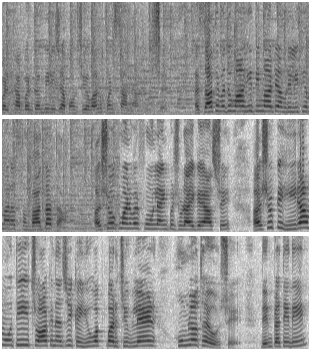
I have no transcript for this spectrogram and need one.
પડખા પર ગંભીર ઇજા પહોંચી હોવાનું પણ સામે આવ્યું છે. સાથે વધુ માહિતી માટે અમરેલીથી અમારા સંવાદદાતા અશોક મણવર ફોન લાઈન પર જોડાઈ ગયા છે. અશોક હીરા મોતી ચોક નજીક યુવક પર જીવલેણ હુમલો થયો છે. દિન પ્રતિદિન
